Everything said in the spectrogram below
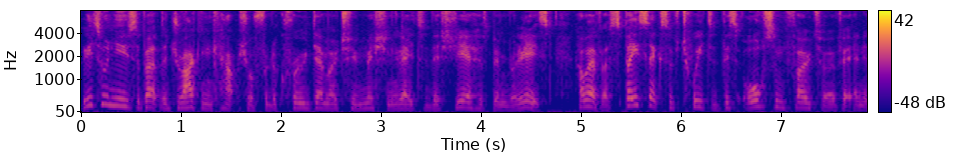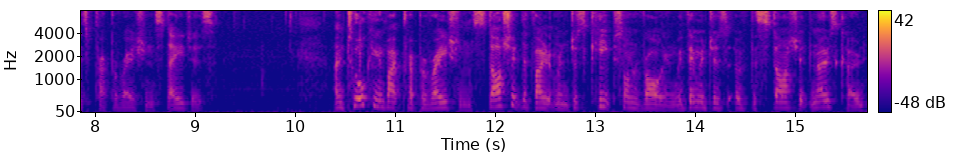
Little news about the Dragon capsule for the Crew Demo 2 mission later this year has been released, however SpaceX have tweeted this awesome photo of it in its preparation stages. And talking about preparation, Starship development just keeps on rolling with images of the Starship nose cone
